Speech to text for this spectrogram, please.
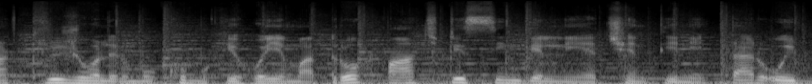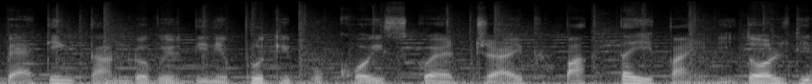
আটত্রিশ বলের মুখোমুখি হয়ে মাত্র পাঁচটি সিঙ্গেল নিয়েছেন তিনি। তার ওই ব্যাটিং তাণ্ডবের দিনে প্রতিপক্ষ স্কোয়ার ড্রাইভ পাত্তাই পায়নি। দলটি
